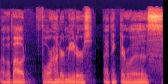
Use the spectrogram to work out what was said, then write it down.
of about 400 meters. I think there was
